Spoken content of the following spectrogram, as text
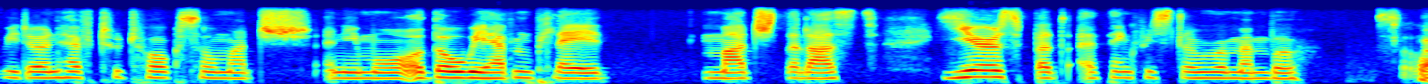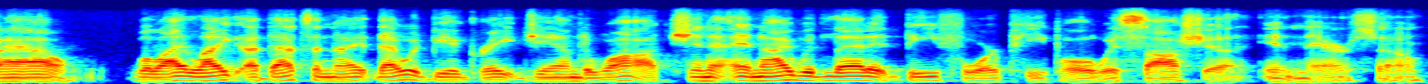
we don't have to talk so much anymore. Although we haven't played much the last years, but I think we still remember. So Wow. Well, I like uh, that's a night that would be a great jam to watch, and and I would let it be four people with Sascha in there. So,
